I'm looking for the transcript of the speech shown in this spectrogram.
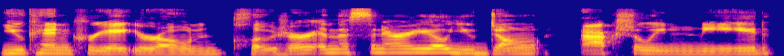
you can create your own closure in this scenario. You don't actually need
